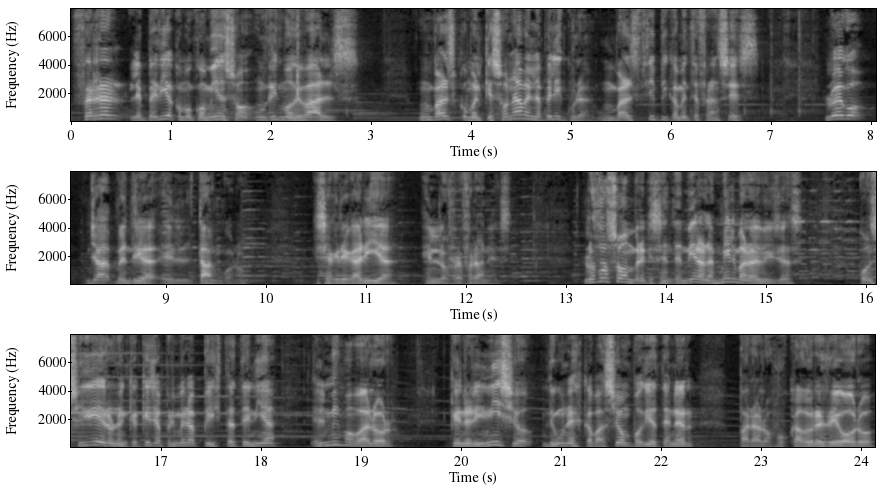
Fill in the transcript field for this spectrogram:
Ferrer le pedía como comienzo un ritmo de vals, un vals como el que sonaba en la película, un vals típicamente francés. Luego ya vendría el tango, ¿no? que se agregaría en los refranes. Los dos hombres que se entendieran las mil maravillas coincidieron en que aquella primera pista tenía el mismo valor que en el inicio de una excavación podía tener para los buscadores de oro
